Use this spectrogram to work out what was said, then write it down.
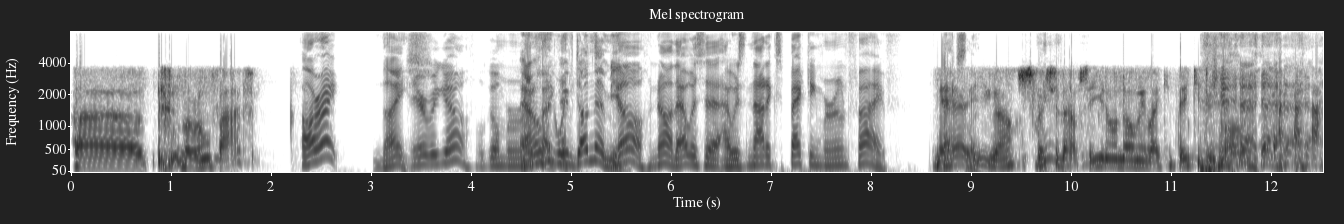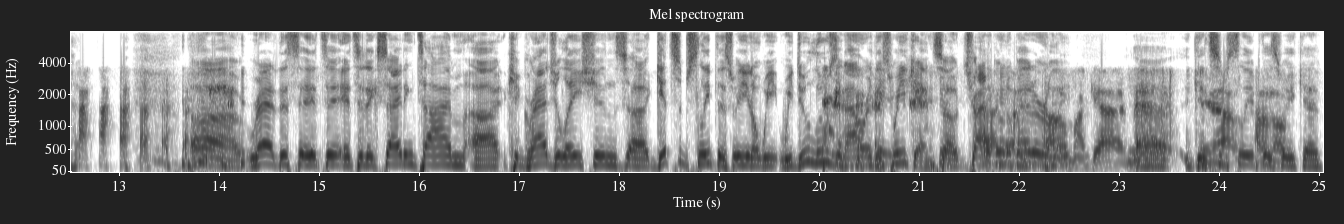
Uh, Maroon Five. All right. Nice. There we go. We'll go Maroon. I don't 5. think we've done them yet. No, no, that was a, I was not expecting Maroon Five. Yeah, Excellent. there you go. Switch it up so you don't know me like you think you do. uh, Red, this it's a, it's an exciting time. Uh, congratulations. Uh, get some sleep this week. You know, we, we do lose an hour this weekend, so try to go to bed early. Oh my God, man! Uh, get yeah, some sleep this know. weekend.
